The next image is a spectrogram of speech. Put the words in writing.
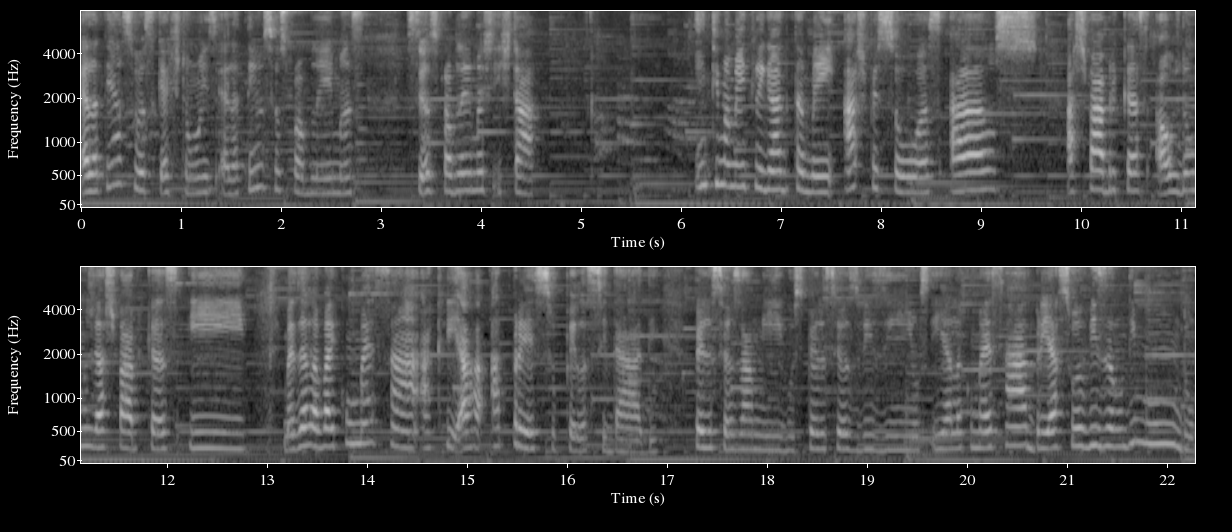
Ela tem as suas questões, ela tem os seus problemas, seus problemas está intimamente ligado também às pessoas, aos às fábricas, aos donos das fábricas e mas ela vai começar a criar apreço pela cidade, pelos seus amigos, pelos seus vizinhos e ela começa a abrir a sua visão de mundo.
